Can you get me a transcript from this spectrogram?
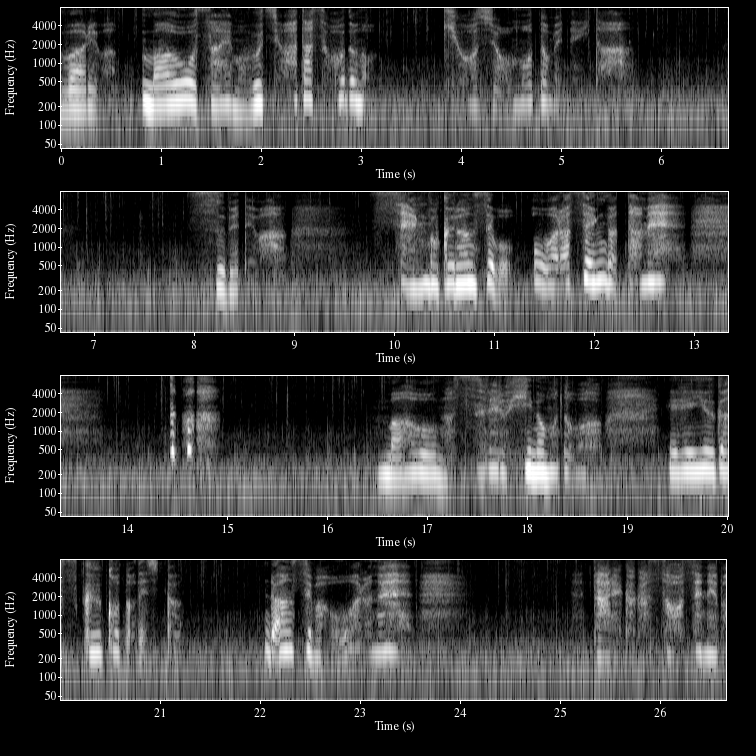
我は魔王さえも打ち果たすほどの強者を求めていた。全ては戦国乱世を終わらせんがため。魔王が滑る日の元を英雄が救うことでしか。乱世は終わらぬ。誰かがそうせねば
